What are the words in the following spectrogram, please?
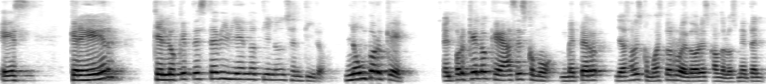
es creer que lo que te esté viviendo tiene un sentido, no un porqué. El porqué lo que hace es como meter, ya sabes, como estos roedores cuando los meten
